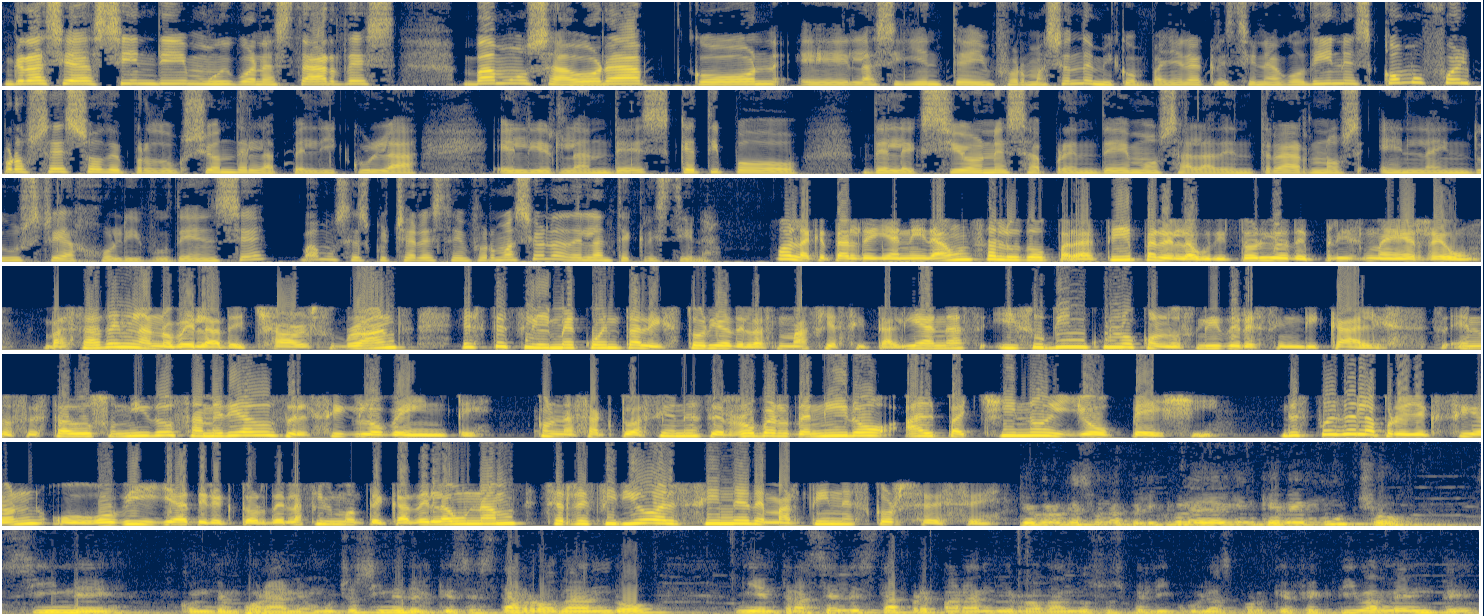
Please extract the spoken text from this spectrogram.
Gracias, Cindy. Muy buenas tardes. Vamos ahora con eh, la siguiente información de mi compañera Cristina Godínez. ¿Cómo fue el proceso de producción de la película El Irlandés? ¿Qué tipo de lecciones aprendemos al adentrarnos en la industria hollywoodense? Vamos a escuchar esta información. Adelante, Cristina. Hola, ¿qué tal, Deyanira? Un saludo para ti y para el auditorio de Prisma RU. Basada en la novela de Charles Brandt, este filme cuenta la historia de las mafias italianas y su vínculo con los líderes sindicales en los Estados Unidos a mediados del siglo XX, con las actuaciones de Robert De Niro, Al Pacino y Joe Pesci. Después de la proyección, Hugo Villa, director de la Filmoteca de la UNAM, se refirió al cine de Martín Scorsese. Yo creo que es una película de alguien que ve mucho cine contemporáneo, mucho cine del que se está rodando mientras él está preparando y rodando sus películas, porque efectivamente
